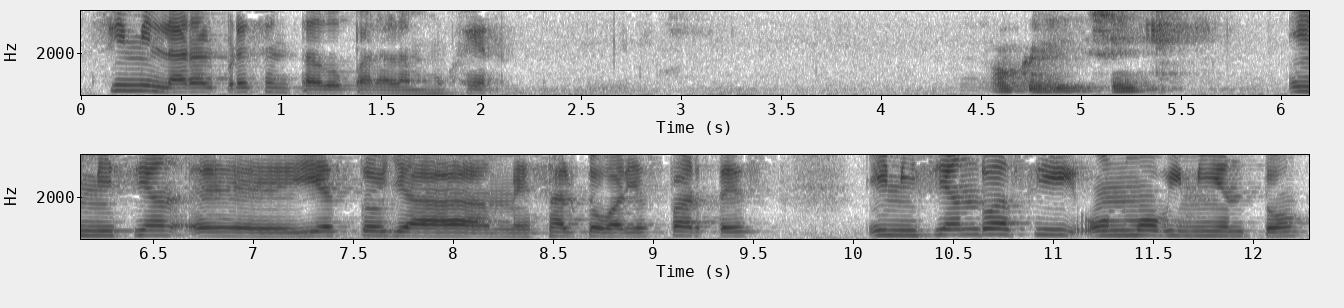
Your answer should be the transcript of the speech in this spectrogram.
similar al presentado para la mujer. Ok, sí. Inician, eh, y esto ya me salto varias partes, iniciando así un movimiento,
